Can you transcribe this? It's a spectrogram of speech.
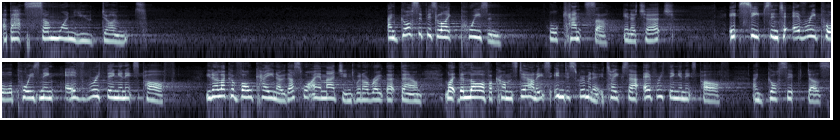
about someone you don't. And gossip is like poison or cancer in a church. It seeps into every pore, poisoning everything in its path. You know, like a volcano. That's what I imagined when I wrote that down. Like the lava comes down, it's indiscriminate. It takes out everything in its path. And gossip does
